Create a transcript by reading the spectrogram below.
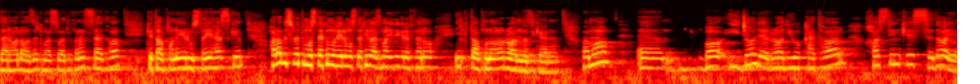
در حال حاضر که من صحبت می‌کنم صدها کتابخانه روستایی هست که حالا به صورت مستقیم و غیر مستقیم از ما ایده گرفتن و این کتابخانه ها رو راه اندازی کردن. و ما با ایجاد رادیو قطار خواستیم که صدای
